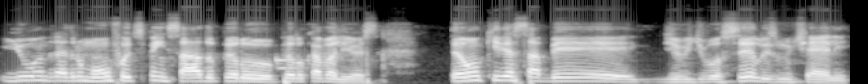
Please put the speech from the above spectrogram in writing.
e o André Drummond foi dispensado pelo, pelo Cavaliers. Então eu queria saber de, de você, Luiz Mucelli,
